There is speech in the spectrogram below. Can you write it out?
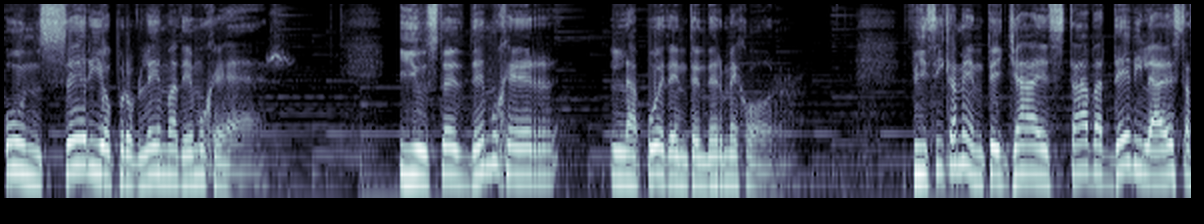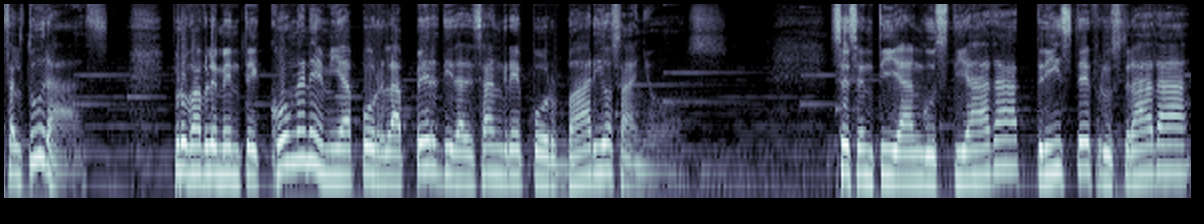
un serio problema de mujer, y usted de mujer la puede entender mejor. Físicamente ya estaba débil a estas alturas probablemente con anemia por la pérdida de sangre por varios años. Se sentía angustiada, triste, frustrada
